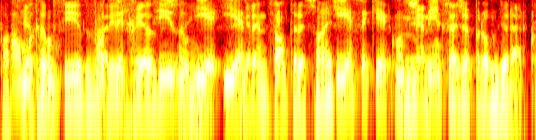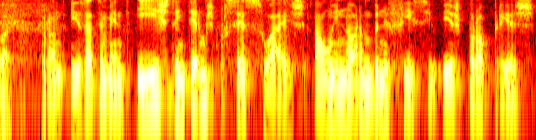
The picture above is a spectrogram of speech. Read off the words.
pode ser repetido pode ser repetido vezes, e, é, sem, e essa, grandes alterações. E essa é que é a consistência. Menos que seja para o melhorar, claro. Pronto, exatamente. E isto, em termos processuais, há um enorme benefício. E as próprias.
